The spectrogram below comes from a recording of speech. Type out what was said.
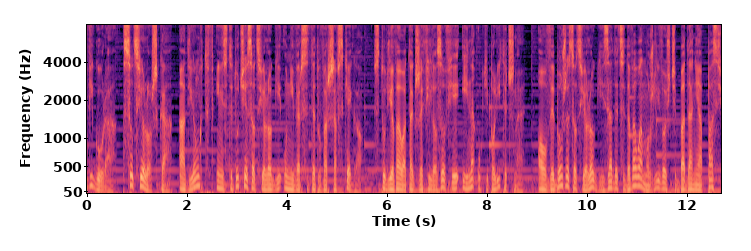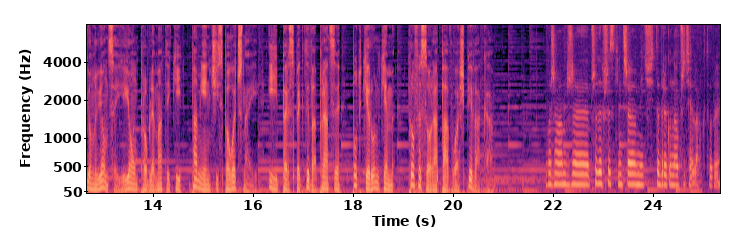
Wigura, socjolożka, adiunkt w Instytucie Socjologii Uniwersytetu Warszawskiego. Studiowała także filozofię i nauki polityczne. O wyborze socjologii zadecydowała możliwość badania pasjonującej ją problematyki pamięci społecznej i perspektywa pracy pod kierunkiem profesora Pawła Śpiewaka. Uważałam, że przede wszystkim trzeba mieć dobrego nauczyciela, który,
